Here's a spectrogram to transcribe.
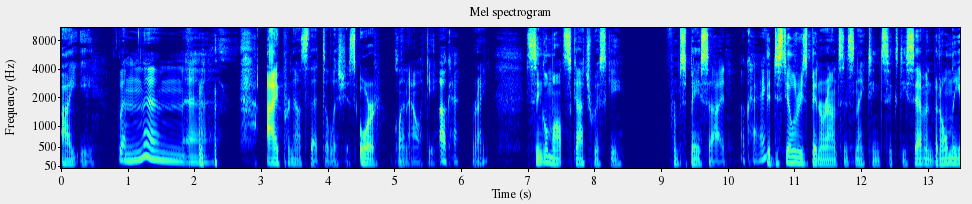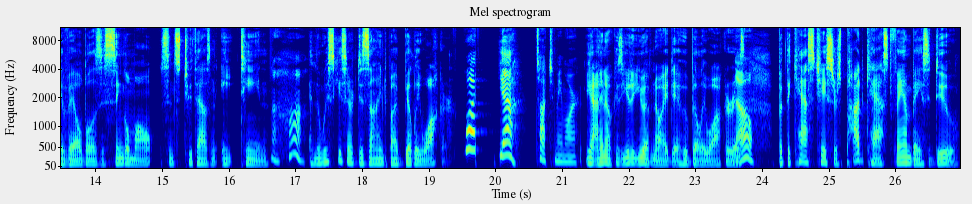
I E. Glen, I pronounce that delicious. Or Glenallachie, okay. right? Single malt Scotch whiskey from Speyside. Okay. The distillery's been around since 1967, but only available as a single malt since 2018. Uh huh. And the whiskeys are designed by Billy Walker. What? Yeah. Talk to me more. Yeah, I know, because you, you have no idea who Billy Walker is. No. But the Cask Chasers podcast fan base do.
